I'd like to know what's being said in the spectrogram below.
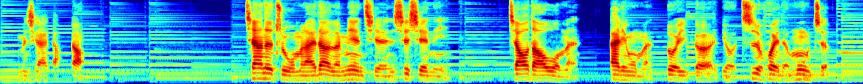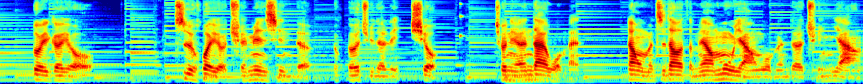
我们一起来祷告。亲爱的主，我们来到你的面前，谢谢你教导我们，带领我们做一个有智慧的牧者，做一个有智慧、有全面性的、有格局的领袖。求你恩待我们，让我们知道怎么样牧养我们的群羊。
